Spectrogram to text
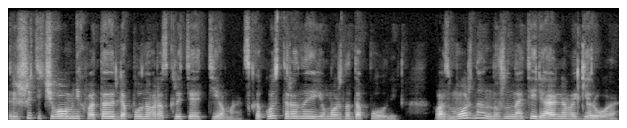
Решите, чего вам не хватает для полного раскрытия темы, с какой стороны ее можно дополнить. Возможно, нужно найти реального героя.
